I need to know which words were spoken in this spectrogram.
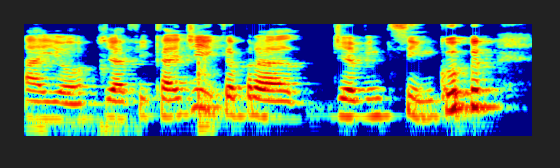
Aí, ó, já fica a dica pra dia 25.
